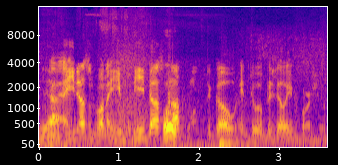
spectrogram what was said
Yeah. Uh, he doesn't want to. He he does Ooh. not want to go into a Brazilian force field.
